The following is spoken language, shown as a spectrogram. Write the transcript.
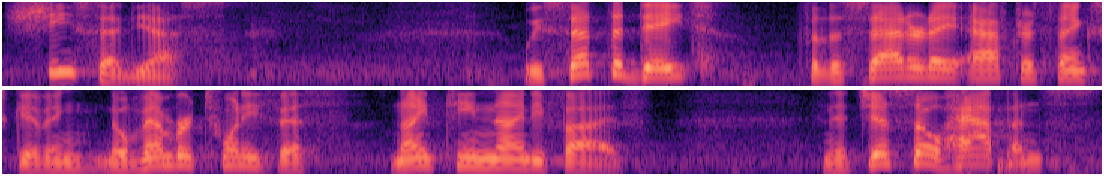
she said yes. We set the date for the Saturday after Thanksgiving, November 25th, 1995. And it just so happens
